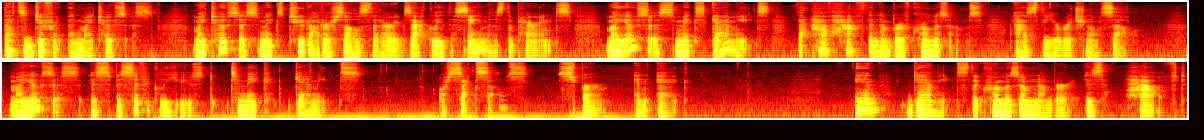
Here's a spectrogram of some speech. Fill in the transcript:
that's different than mitosis. Mitosis makes two daughter cells that are exactly the same as the parents. Meiosis makes gametes that have half the number of chromosomes as the original cell. meiosis is specifically used to make gametes, or sex cells, sperm and egg. In gametes, the chromosome number is halved.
